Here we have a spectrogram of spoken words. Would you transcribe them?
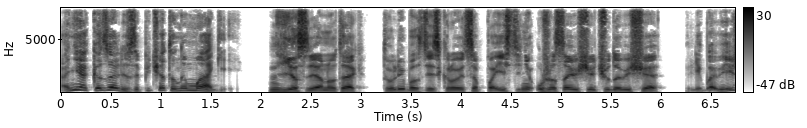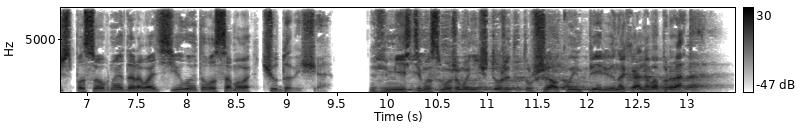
Они оказались запечатаны магией. Если оно так, то либо здесь кроется поистине ужасающее чудовище, либо вещь, способная даровать силу этого самого чудовища. Вместе мы сможем уничтожить эту жалкую империю нахального брата.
